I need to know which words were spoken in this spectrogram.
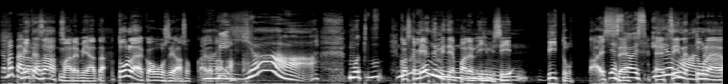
Tämän päivän Mitä sä Robert. oot Mari mieltä? Tuleeko uusia asukkaita Ai jaa. Mut, Koska mieti, miten paljon ihmisiä vituttais Ja se olisi että sinne tulee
